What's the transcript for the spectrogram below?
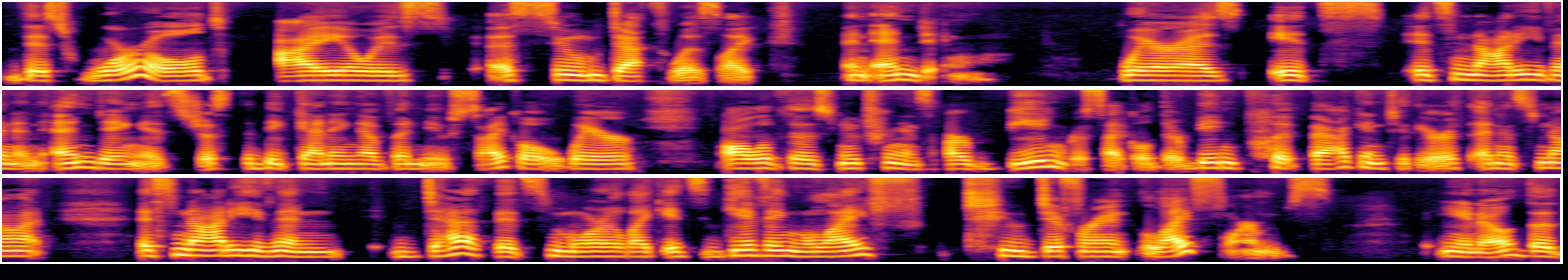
this world i always assumed death was like an ending whereas it's it's not even an ending it's just the beginning of a new cycle where all of those nutrients are being recycled they're being put back into the earth and it's not it's not even death it's more like it's giving life to different life forms you know the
